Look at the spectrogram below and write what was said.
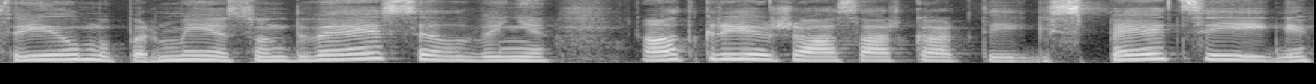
filmu par miesu un dvēseli viņa atgriežas ārkārtīgi spēcīgi.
